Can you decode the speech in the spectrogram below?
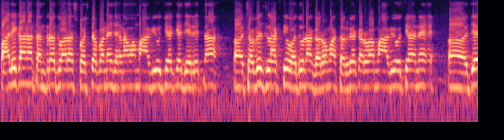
પાલિકાના તંત્ર દ્વારા સ્પષ્ટપણે જણાવવામાં આવ્યું છે કે જે રીતના છવ્વીસ લાખથી વધુના ઘરોમાં સર્વે કરવામાં આવ્યો છે અને જે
